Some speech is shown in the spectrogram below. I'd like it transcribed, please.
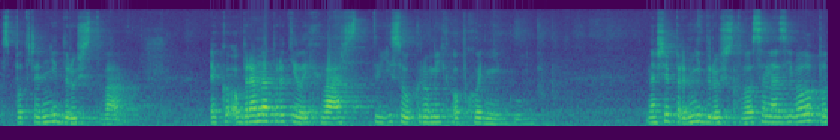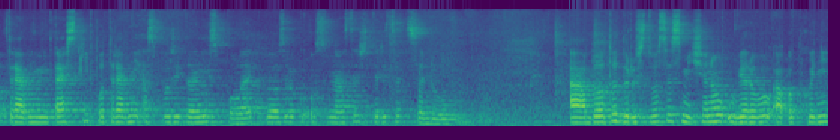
spotřební družstva, jako obrana proti lichvářství soukromých obchodníků. Naše první družstvo se nazývalo potravní, Pražský potravní a spořitelný spolek, bylo z roku 1847. A bylo to družstvo se smíšenou úvěrovou a obchodní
